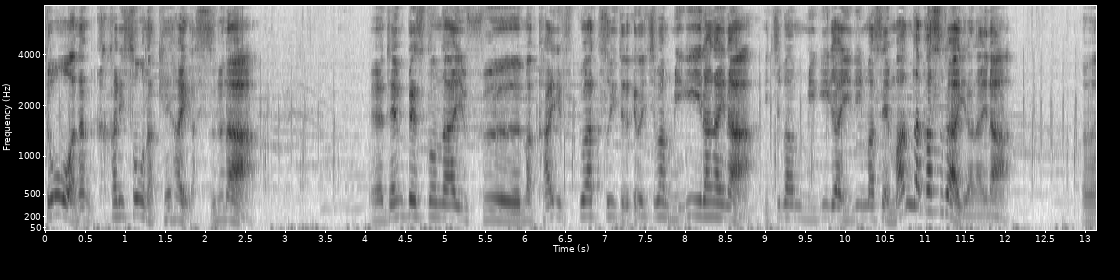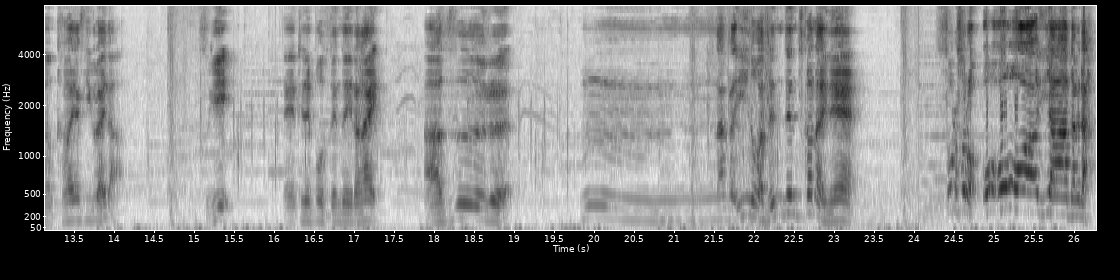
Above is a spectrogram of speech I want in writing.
今日はなんかかかりそうな気配がするな。えー、テンペストナイフ。まあ、回復はついてるけど、一番右いらないな。一番右がいりません。真ん中すらいらないな。うん、輝きぐらいだ。次。えー、テレポーズ全然いらない。アズール。うーん、なんかいいのが全然つかないね。そろそろ、お、お、いやー、ダメだ。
